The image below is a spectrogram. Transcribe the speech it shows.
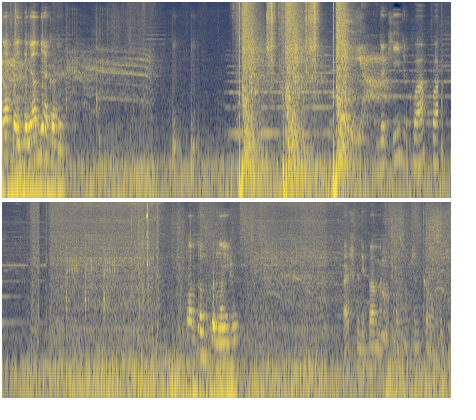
Non, il se démerde bien quand même. De qui De quoi Quoi Fantôme, comment il joue? Ah, je connais pas, moi, de toute façon, je viens de commencer le jeu.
